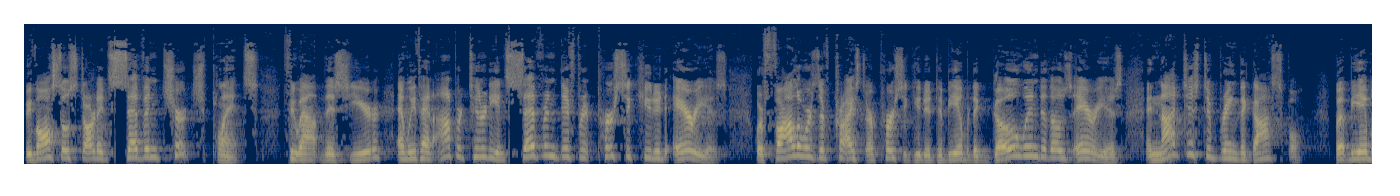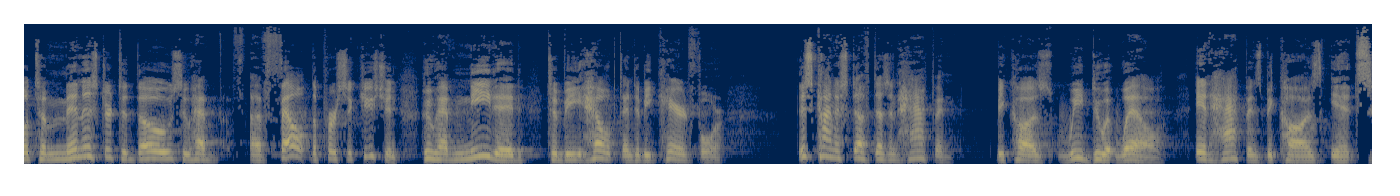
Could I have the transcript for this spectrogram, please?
We've also started seven church plants throughout this year, and we've had opportunity in seven different persecuted areas where followers of Christ are persecuted to be able to go into those areas and not just to bring the gospel, but be able to minister to those who have, have felt the persecution, who have needed to be helped and to be cared for. This kind of stuff doesn't happen because we do it well. It happens because it's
